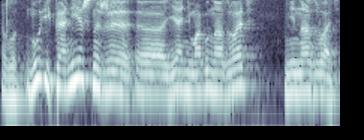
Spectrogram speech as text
Вот. Ну и, конечно же, э, я не могу назвать, не назвать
